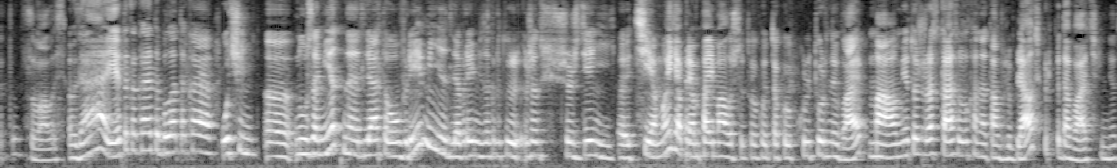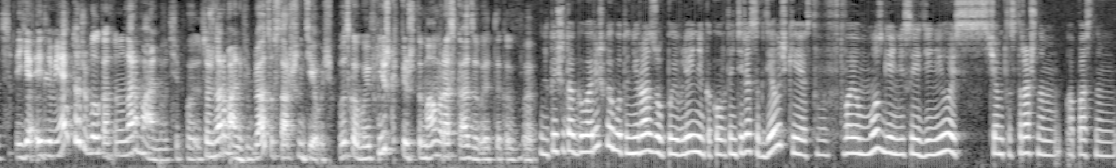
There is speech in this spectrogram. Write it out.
это называлось. Да, и это какая-то была такая очень, э, ну, заметная для того времени, для времени закрытых женских учреждений э, тема. Я прям поймала, что это какой-то такой культурный вайб. Мама мне тоже рассказывала, как она там влюблялась в преподавательниц. И, я, и для меня это тоже было как-то, ну, нормально, типа, это же нормально влюбляться в старших девочек. Вот как бы и в книжках пишет, что мама рассказывает, это как бы... Но ты еще так говоришь, как будто ни разу появление какого-то интереса к девочке в твоем мозге не соединилось с чем-то страшным, опасным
